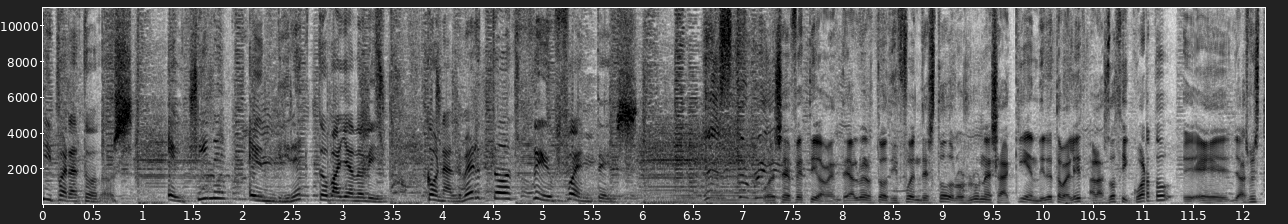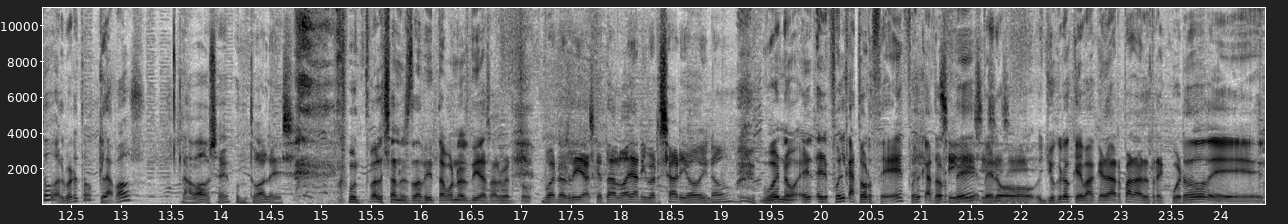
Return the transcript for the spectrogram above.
Y para todos, el cine en directo Valladolid, con Alberto Cifuentes. Pues efectivamente, Alberto Cifuentes todos los lunes aquí en Directo Valladolid a las 12 y cuarto. Eh, eh, ¿Ya has visto, Alberto? ¿Clavaos? Clavaos, ¿eh? Puntuales. Puntuales a nuestra cita. Buenos días, Alberto. Buenos días, ¿qué tal? Vaya aniversario hoy, ¿no? Bueno, eh, fue el 14, ¿eh? Fue el 14, pero yo creo que va a quedar para el recuerdo de,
